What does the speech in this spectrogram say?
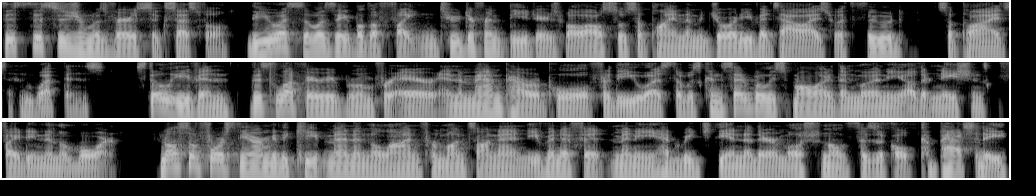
this decision was very successful. The US was able to fight in two different theaters while also supplying the majority of its allies with food, supplies, and weapons. Still, even, this left very room for error and a manpower pool for the US that was considerably smaller than many other nations fighting in the war and also forced the army to keep men in the line for months on end, even if it many had reached the end of their emotional physical capacity,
